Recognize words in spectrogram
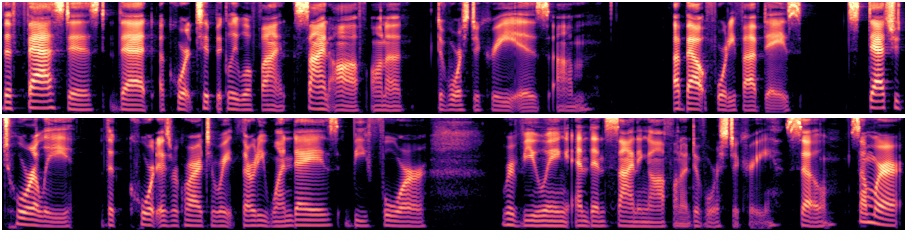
The fastest that a court typically will find sign off on a divorce decree is um, about 45 days. Statutorily, the court is required to wait 31 days before reviewing and then signing off on a divorce decree. So, somewhere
